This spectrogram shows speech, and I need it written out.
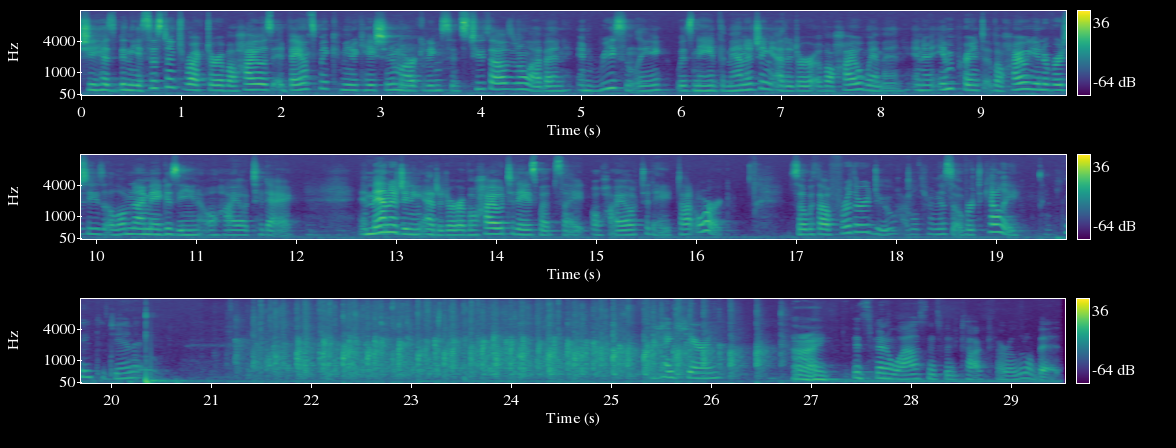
She has been the Assistant Director of Ohio's Advancement Communication and Marketing since 2011 and recently was named the Managing Editor of Ohio Women in an imprint of Ohio University's alumni magazine, Ohio Today, and Managing Editor of Ohio Today's website, ohiotoday.org. So without further ado, I will turn this over to Kelly. Thank you, Janet. Hi, Sharon. Hi. It's been a while since we've talked for a little bit,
